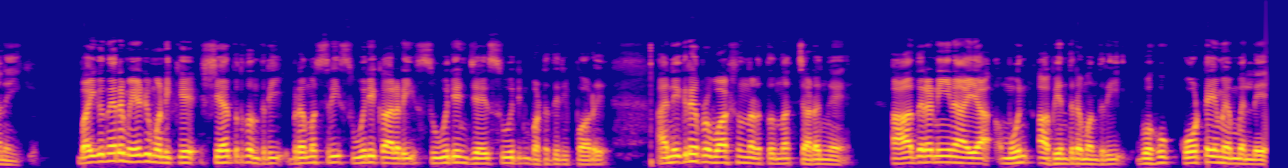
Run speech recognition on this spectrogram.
ആനയിക്കും. വൈകുന്നേരം ഏഴ് മണിക്ക് ക്ഷേത്രതന്ത്രി ബ്രഹ്മശ്രീ സൂര്യകാലടി സൂര്യൻ ജയസൂര്യൻ ഭട്ടതിരിപ്പാട് അനുഗ്രഹ പ്രഭാഷണം നടത്തുന്ന ചടങ്ങ് ആദരണീയനായ മുൻ ആഭ്യന്തരമന്ത്രി ബഹു Kottayam M L A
